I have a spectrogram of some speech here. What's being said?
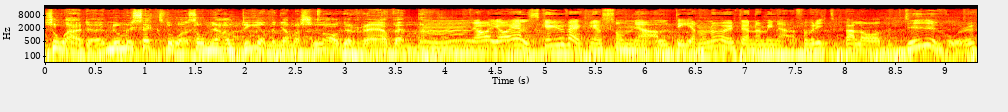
Så är det. Nummer sex då, Sonja Aldén, den gamla schlagerräven. Mm, ja, jag älskar ju verkligen Sonja Aldén. Hon har varit en av mina favoritballaddivor.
